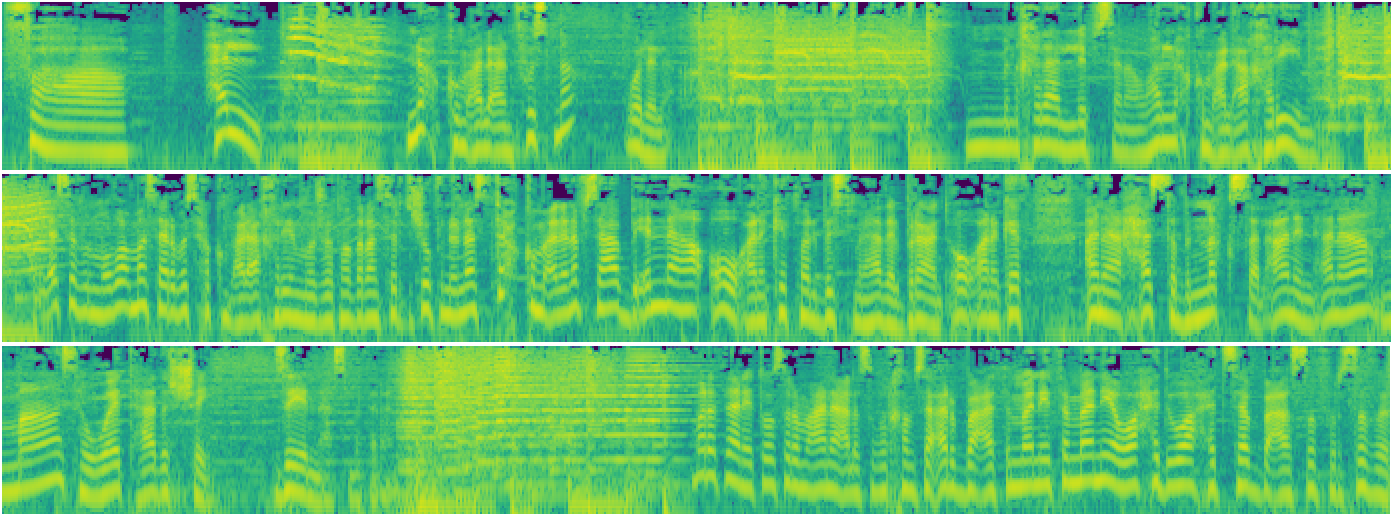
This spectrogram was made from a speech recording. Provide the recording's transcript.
فهل نحكم على أنفسنا ولا لا؟ من خلال لبسنا وهل نحكم على الآخرين؟ للأسف الموضوع ما صار بس حكم على الآخرين من وجهة نظر أنا صرت أشوف إنه الناس تحكم على نفسها بأنها أو أنا كيف ما لبست من هذا ال brand؟ أو أنا كيف أنا حاسة بالنقص الآن إن أنا ما سويت هذا الشيء. زي الناس مثلا. مرة ثانية تواصلوا معنا على صفر خمسة أربعة ثمانية, ثمانية واحد, واحد سبعة صفر صفر.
